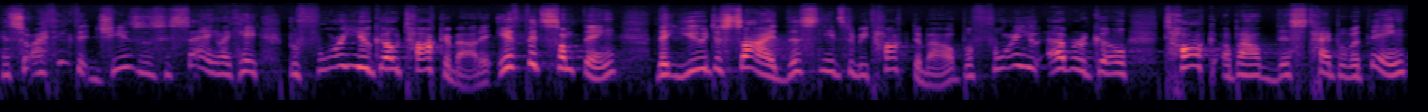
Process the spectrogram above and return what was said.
And so I think that Jesus is saying, like, hey, before you go talk about it, if it's something that you decide this needs to be talked about, before you ever go talk about this type of a thing,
